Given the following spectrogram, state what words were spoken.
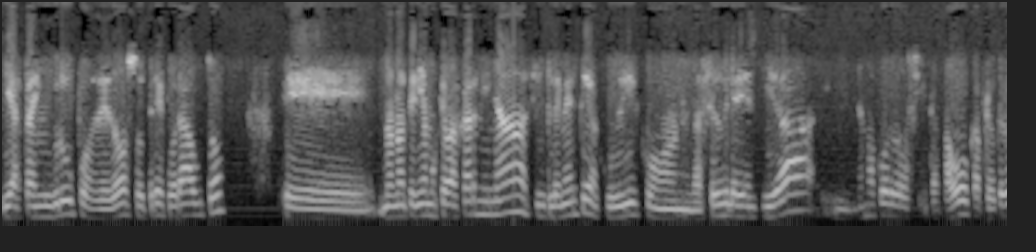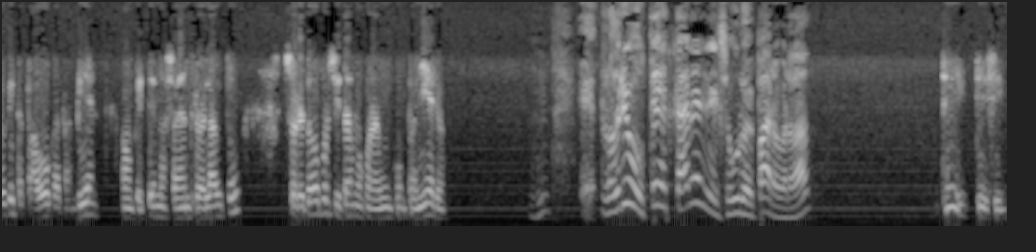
y hasta en grupos de dos o tres por auto eh, no no teníamos que bajar ni nada, simplemente acudir con la cédula de identidad y no me acuerdo si tapaboca, pero creo que tapaboca también, aunque estemos adentro del auto, sobre todo por si estamos con algún compañero. Eh, Rodrigo, ustedes están en el seguro de paro, ¿verdad? Sí, sí, sí.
